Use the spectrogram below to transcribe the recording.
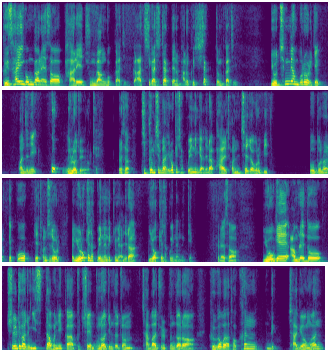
그 사이 공간에서 발의 중간부까지, 그러니까 아치가 시작되는 바로 그 시작점까지 요 측면부를 이렇게 완전히 꼭 눌러줘요, 이렇게. 그래서 뒤꿈치만 이렇게 잡고 있는 게 아니라 발 전체적으로 밑 부분을 이렇게 꾹 이렇게 전체적으로 그러니까 이렇게 잡고 있는 느낌이 아니라 이렇게 잡고 있는 느낌. 그래서 요게 아무래도 쉴드가 좀 있다 보니까 부츠의 무너짐도 좀 잡아줄 뿐더러 그거보다 더 큰 작용은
